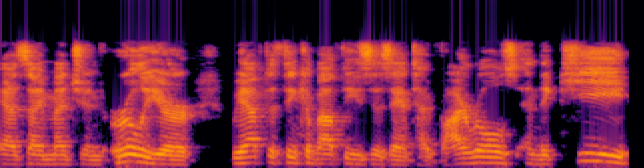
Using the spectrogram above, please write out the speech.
as I mentioned earlier, we have to think about these as antivirals, and the key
